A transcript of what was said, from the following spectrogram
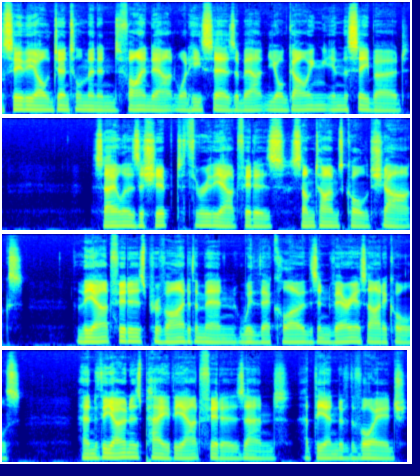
see the old gentleman and find out what he says about your going in the Sea Bird. Sailors are shipped through the outfitters, sometimes called sharks. The outfitters provide the men with their clothes and various articles, and the owners pay the outfitters, and, at the end of the voyage,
